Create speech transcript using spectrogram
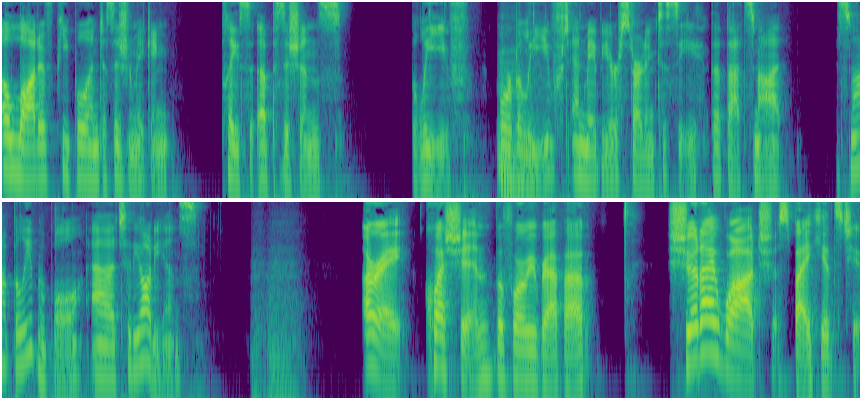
a lot of people in decision making place uh, positions believe or mm-hmm. believed, and maybe you're starting to see that that's not it's not believable uh, to the audience. All right, question before we wrap up: Should I watch Spy Kids 2?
